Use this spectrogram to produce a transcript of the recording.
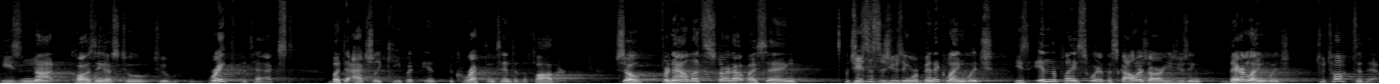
he's not causing us to, to break the text, but to actually keep it in the correct intent of the Father. So for now, let's start out by saying Jesus is using rabbinic language He's in the place where the scholars are. He's using their language to talk to them.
